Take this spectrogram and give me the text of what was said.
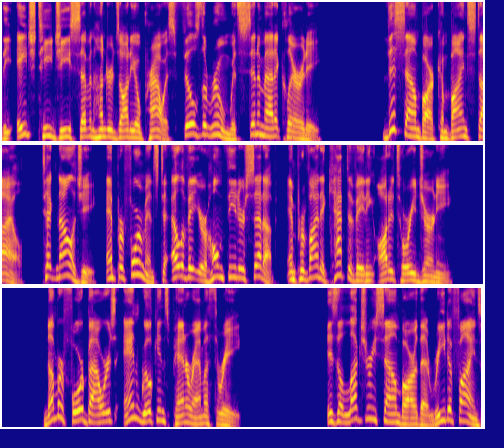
the HT-G700's audio prowess fills the room with cinematic clarity. This soundbar combines style, technology, and performance to elevate your home theater setup and provide a captivating auditory journey. Number 4 Bowers and Wilkins Panorama 3 is a luxury soundbar that redefines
